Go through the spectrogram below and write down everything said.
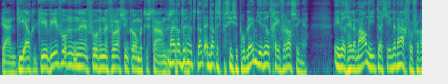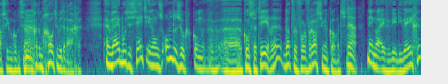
ja, die elke keer weer voor een, voor een verrassing komen te staan. Dus maar dat, dat, doen we, dat, en dat is precies het probleem. Je wilt geen verrassingen. En je wilt helemaal niet dat je in Den Haag voor verrassingen komt te staan. Ja. Het gaat om grote bedragen. En wij moeten steeds in ons onderzoek con uh, constateren... dat we voor verrassingen komen te staan. Ja. Neem nou even weer die wegen.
